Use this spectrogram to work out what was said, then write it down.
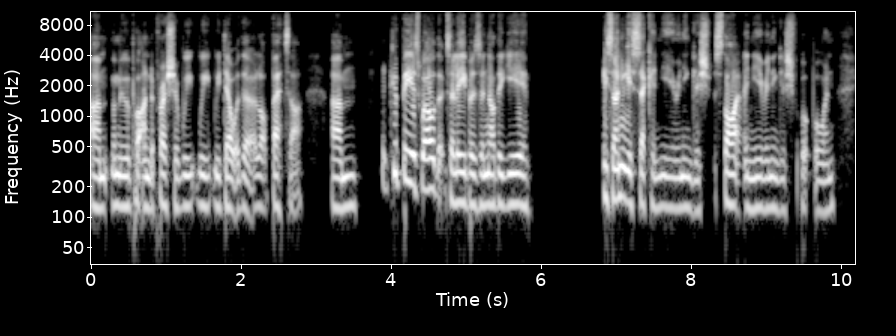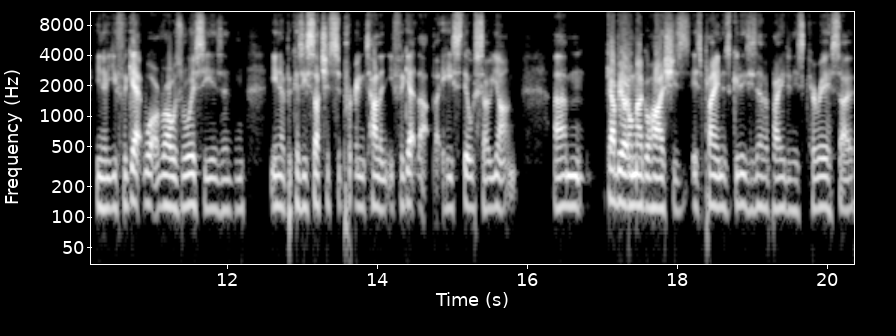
Um, when we were put under pressure, we we we dealt with it a lot better. Um, it could be as well that Saliba's another year it's only his second year in English, starting year in English football, and you know you forget what a Rolls Royce he is, and you know because he's such a supreme talent, you forget that, but he's still so young. Um, Gabriel Magalhaes is is playing as good as he's ever played in his career, so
